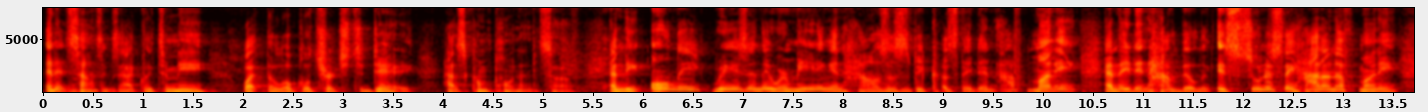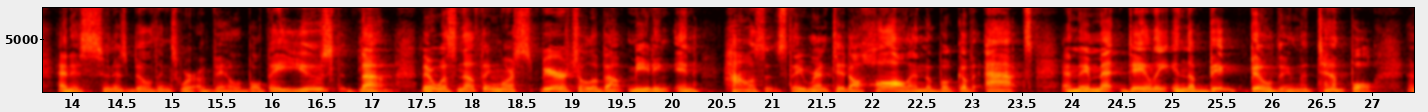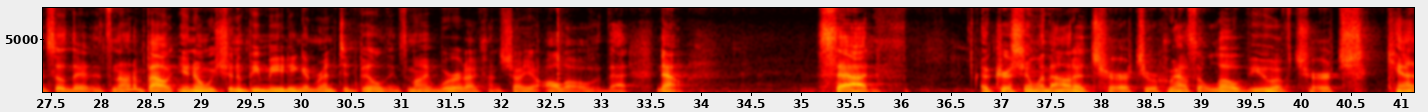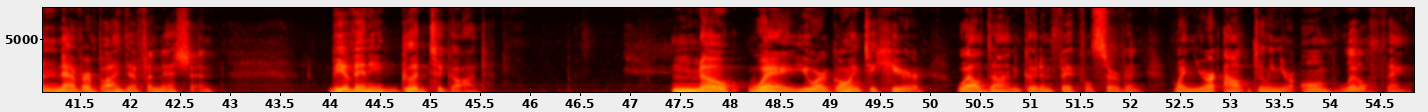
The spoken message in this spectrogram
And it sounds exactly to me what the local church today has components of. And the only reason they were meeting in houses is because they didn't have money and they didn't have buildings. As soon as they had enough money and as soon as buildings were available, they used them. There was nothing more spiritual about meeting in houses. They rented a hall in the book of Acts, and they met daily in the big building, the temple. And so it's not about, you know, we shouldn't be meeting in rented buildings. My word, I can show you all of that. Now, sad. A Christian without a church or who has a low view of church can never, by definition, be of any good to God. No way you are going to hear, Well done, good and faithful servant, when you're out doing your own little thing.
